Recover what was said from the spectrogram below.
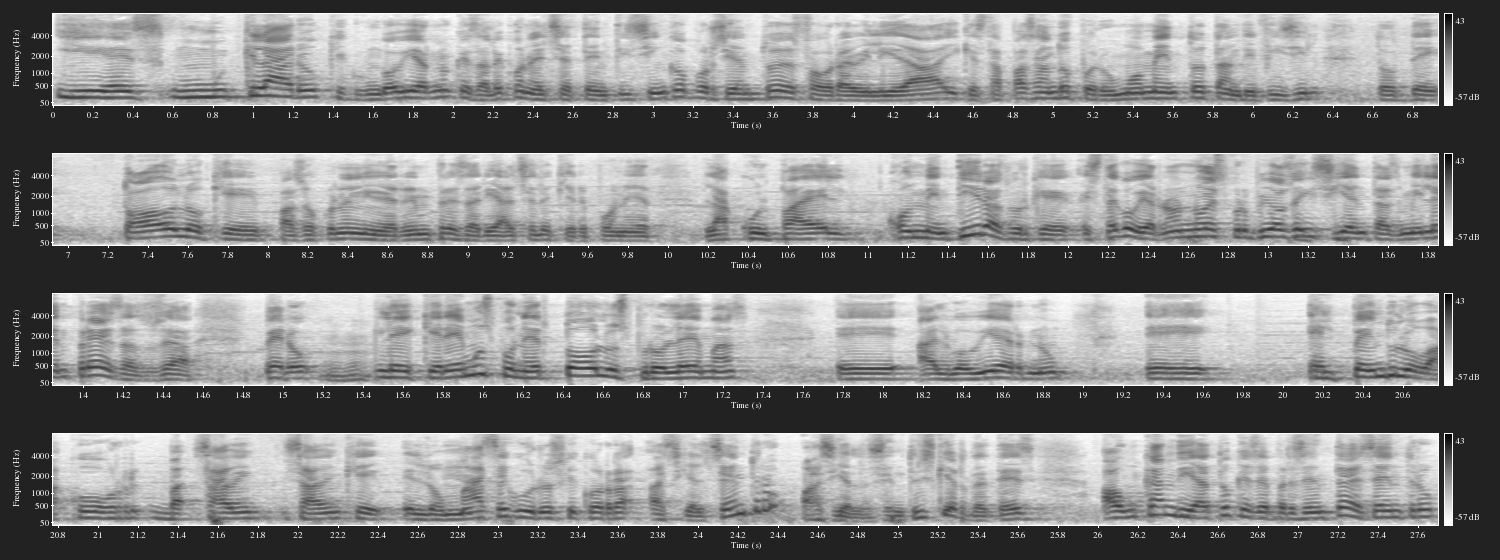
Y es muy claro que un gobierno que sale con el 75% de desfavorabilidad y que está pasando por un momento tan difícil donde todo lo que pasó con el nivel empresarial se le quiere poner la culpa a él con mentiras, porque este gobierno no es propio 600 mil empresas, o sea, pero le queremos poner todos los problemas eh, al gobierno. Eh, el péndulo va a correr, saben, saben que lo más seguro es que corra hacia el centro o hacia el centro izquierda. Entonces, a un candidato que se presenta de centro,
